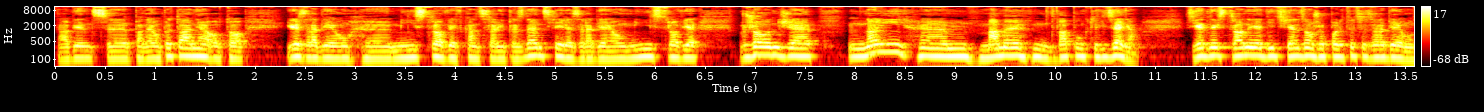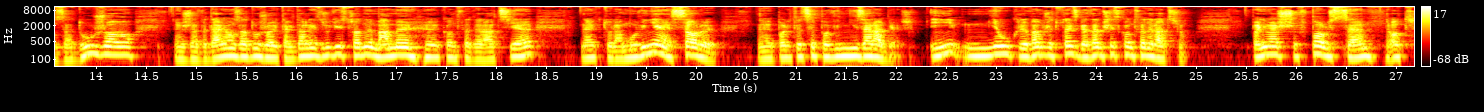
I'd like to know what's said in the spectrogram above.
A więc e, padają pytania o to, ile zarabiają e, ministrowie w kancelarii prezydenckiej, ile zarabiają ministrowie w rządzie. No i mamy dwa punkty widzenia. Z jednej strony jedni twierdzą, że politycy zarabiają za dużo, że wydają za dużo i tak dalej. Z drugiej strony mamy e, Konfederację, e, która mówi nie, sorry, e, politycy powinni zarabiać. I nie ukrywam, że tutaj zgadzam się z Konfederacją. Ponieważ w Polsce od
